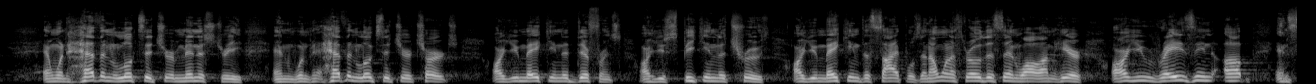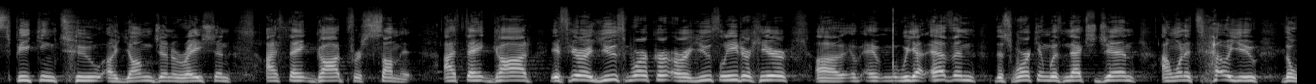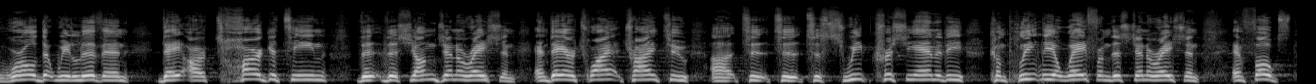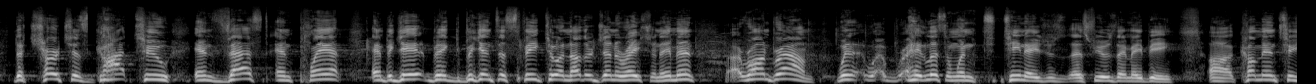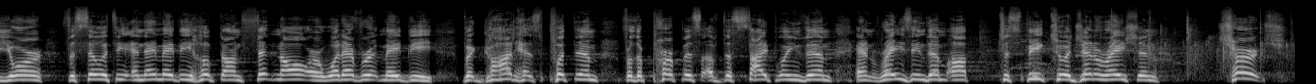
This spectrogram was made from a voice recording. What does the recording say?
And when heaven looks at your ministry and when heaven looks at your church, are you making a difference? Are you speaking the truth? Are you making disciples? And I want to throw this in while I'm here. Are you raising up and speaking to a young generation? I thank God for Summit. I thank God. If you're a youth worker or a youth leader here, uh, we got Evan that's working with Next Gen. I want to tell you the world that we live in, they are targeting the, this young generation and they are try, trying to, uh, to, to, to sweep Christianity completely away from this generation. And folks, the church has got to invest and plant and begin, begin to speak to another generation. Amen. Uh, Ron Brown, when, hey, listen, when t- teenagers, as few as they may be, uh, come into your facility and they may be hooked on fentanyl or whatever it may be, but God has put them for the purpose of discipling them and raising them up to speak to a generation. Church,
